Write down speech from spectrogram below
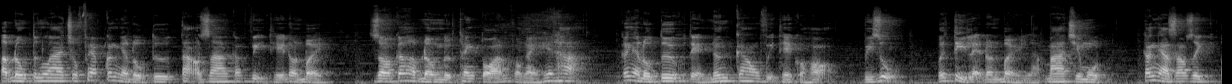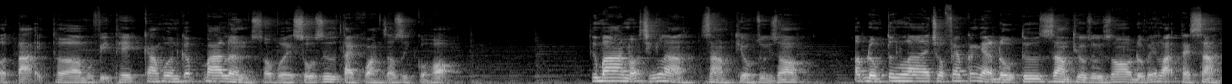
Hợp đồng tương lai cho phép các nhà đầu tư tạo ra các vị thế đòn bẩy. Do các hợp đồng được thanh toán vào ngày hết hạn, các nhà đầu tư có thể nâng cao vị thế của họ. Ví dụ, với tỷ lệ đòn bẩy là 3 chia 1, các nhà giao dịch ở tại thờ một vị thế cao hơn gấp 3 lần so với số dư tài khoản giao dịch của họ. Thứ ba nó chính là giảm thiểu rủi ro. Hợp đồng tương lai cho phép các nhà đầu tư giảm thiểu rủi ro đối với loại tài sản.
